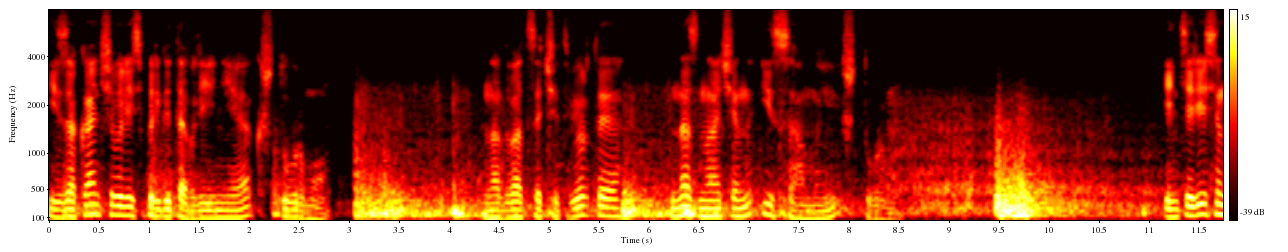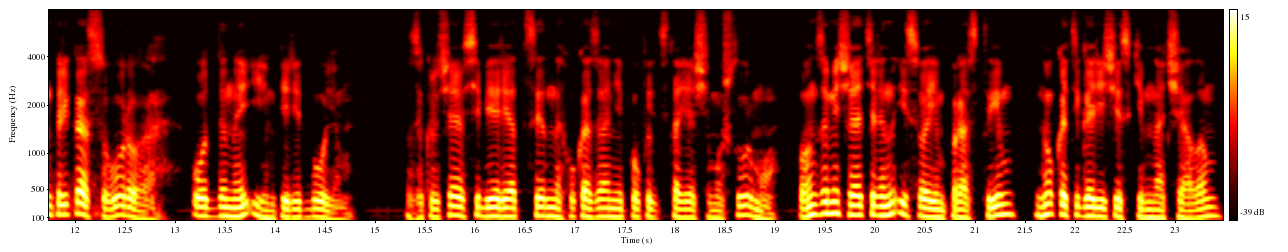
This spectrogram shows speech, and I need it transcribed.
И заканчивались приготовления к штурму. На 24-е назначен и самый штурм. Интересен приказ Суворова, отданный им перед боем. Заключая в себе ряд ценных указаний по предстоящему штурму, он замечателен и своим простым, но категорическим началом.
